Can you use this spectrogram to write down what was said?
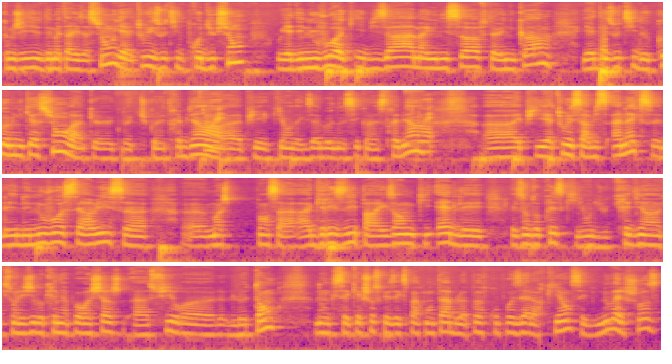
comme j'ai dit, de dématérialisation, il y a tous les outils de production où il y a des nouveaux avec Ibiza, MyUnisoft, Unicom, il y a des outils de communication que, que, tu connais très bien, et puis les clients d'Hexagone aussi connaissent très bien. Euh, et puis il y a tous les services annexes, les, nouveaux services. Euh, euh, moi, je pense à, Grizzly par exemple, qui aide les, les, entreprises qui ont du crédit, qui sont éligibles au crédit impôt recherche à suivre le, temps. Donc c'est quelque chose que les experts comptables peuvent proposer à leurs clients. C'est une nouvelle chose.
